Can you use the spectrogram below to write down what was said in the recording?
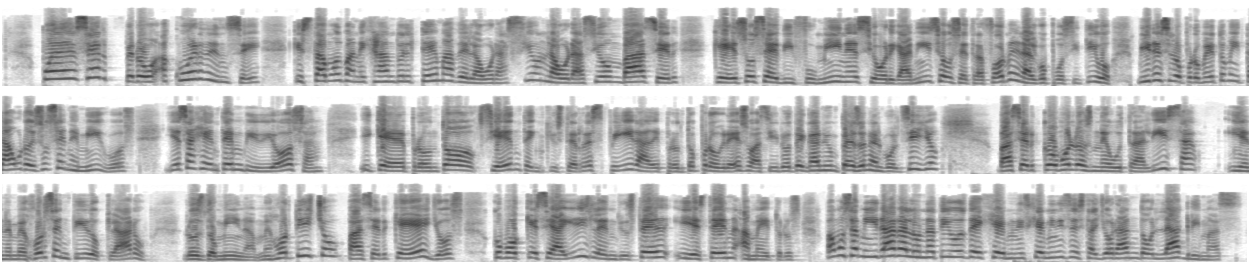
Puede ser, pero acuérdense que estamos manejando el tema de la oración. La oración va a hacer que eso se difumine, se organice o se transforme en algo positivo. Mire, se lo prometo, mi Tauro, esos enemigos y esa gente envidiosa y que de pronto sienten que usted respira, de pronto progreso, así no tenga ni un peso en el bolsillo, va a ser como los neutraliza y en el mejor sentido, claro, los domina. Mejor dicho, va a hacer que ellos como que se aíslen de usted y estén a metros. Vamos a mirar a los nativos de Géminis. Géminis está llorando lágrimas.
